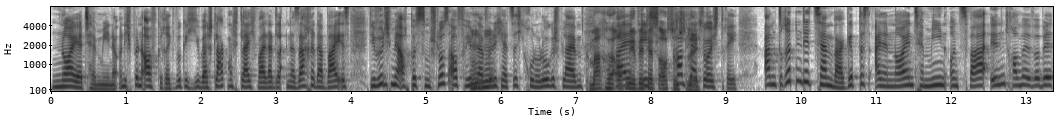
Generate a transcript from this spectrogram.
neue Termine und ich bin aufgeregt. Wirklich, ich überschlag mich gleich, weil da eine Sache dabei ist. Die würde ich mir auch bis zum Schluss aufheben. Da würde ich jetzt nicht chronologisch bleiben. Mach, hör auf, mir wird jetzt auch schon komplett schlecht. durchdrehe. Am 3. Dezember gibt es einen neuen Termin und zwar in Trommelwirbel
